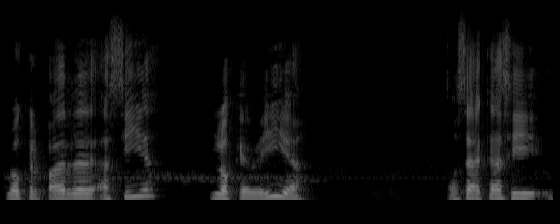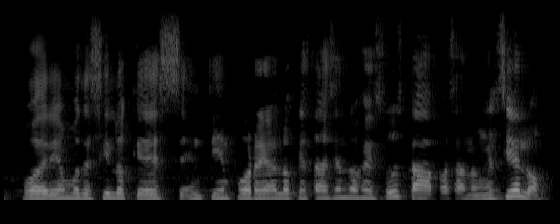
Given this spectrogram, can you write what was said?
lo que el Padre hacía, lo que veía. O sea, casi podríamos decir lo que es en tiempo real lo que está haciendo Jesús, estaba pasando en el cielo.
